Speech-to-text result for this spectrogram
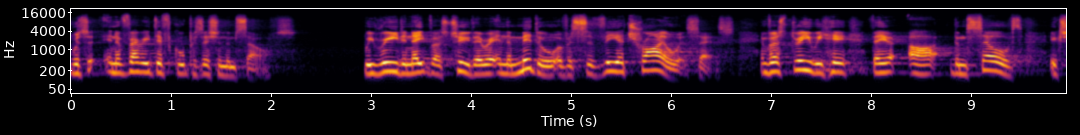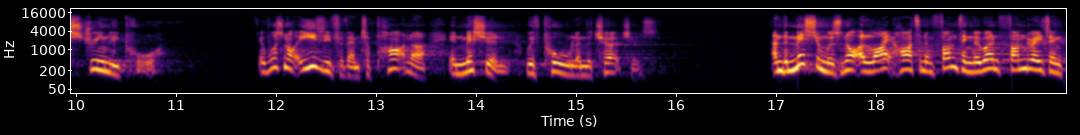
was in a very difficult position themselves. We read in 8 verse 2, they were in the middle of a severe trial, it says. In verse 3, we hear they are themselves extremely poor. It was not easy for them to partner in mission with Paul and the churches. And the mission was not a light-hearted and fun thing. They weren't fundraising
